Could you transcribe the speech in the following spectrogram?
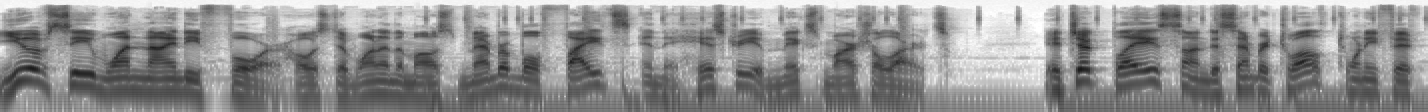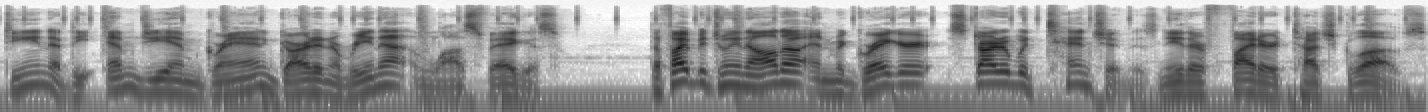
UFC 194 hosted one of the most memorable fights in the history of mixed martial arts. It took place on December 12, 2015 at the MGM Grand Garden Arena in Las Vegas. The fight between Aldo and McGregor started with tension as neither fighter touched gloves.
